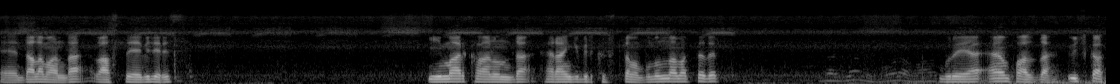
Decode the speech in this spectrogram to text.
e, Dalaman'da rastlayabiliriz. İmar kanununda herhangi bir kısıtlama bulunmamaktadır. Buraya en fazla 3 kat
